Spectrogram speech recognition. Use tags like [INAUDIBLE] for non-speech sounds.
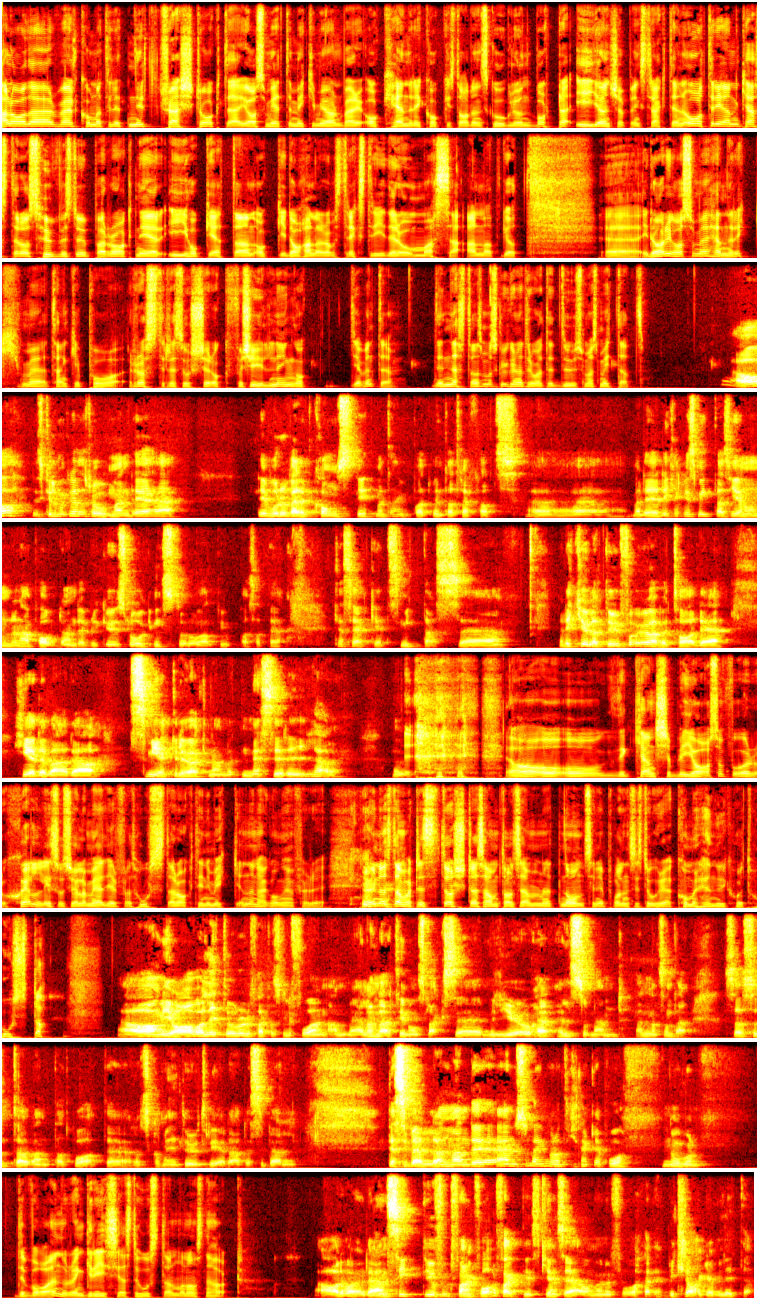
Hallå där, välkomna till ett nytt Trash Talk. Där jag som heter Micke Mjörnberg och Henrik Hockeystaden Skoglund borta i Jönköpingstrakten. Återigen kastar oss huvudstupa rakt ner i Hockeyettan och idag handlar det om streckstrider och massa annat gött. Eh, Idag är det jag som är Henrik med tanke på röstresurser och förkylning och jag vet inte. Det är nästan som man skulle kunna tro att det är du som har smittat. Ja, det skulle man kunna tro men det det vore väldigt konstigt med tanke på att vi inte har träffats. Eh, men det, det kanske smittas genom den här podden. Det brukar ju slå gnistor och alltihopa så att det kan säkert smittas. Eh, men det är kul att du får överta det hedervärda smek eller öknamnet Nesseril här. [LAUGHS] ja, och, och, det kanske blir jag som får skäll i sociala medier för att hosta rakt in i micken den här gången för det, det har ju nästan varit det största samtalsämnet någonsin i poddens historia Kommer Henrik att hosta? Ja, men jag var lite orolig för att jag skulle få en anmälan där till någon slags eh, miljö och hälsonämnd eller något sånt där. Så jag har suttit och väntat på att eh, de ska komma hit och utreda decibel, decibellen. Men det är än så länge har de inte knackat på någon. Det var ändå den grisigaste hostan man någonsin har hört. Ja, det var det. Den sitter ju fortfarande kvar faktiskt kan jag säga om jag nu får [LAUGHS] beklaga mig lite.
